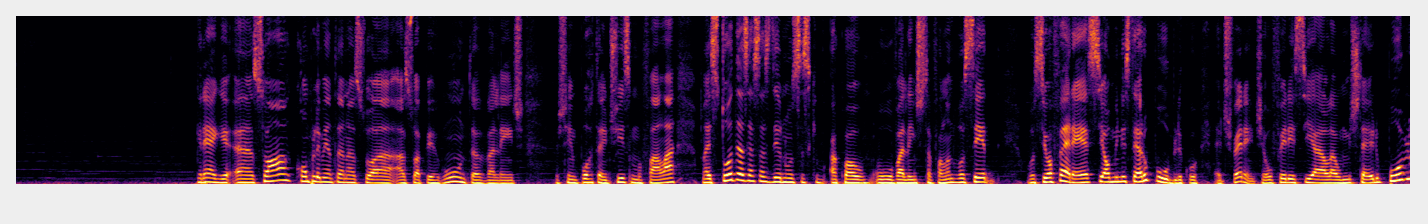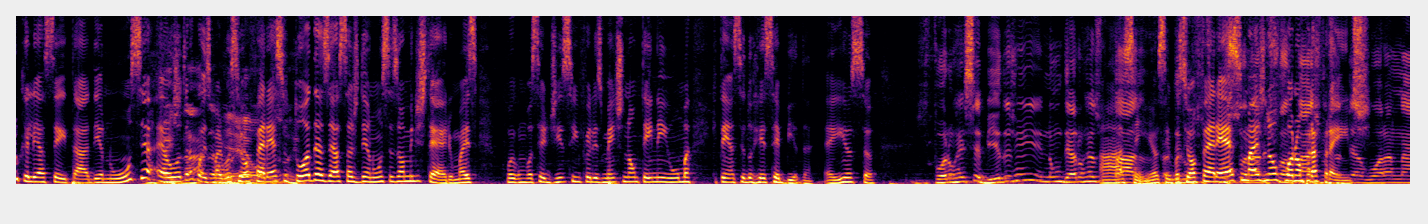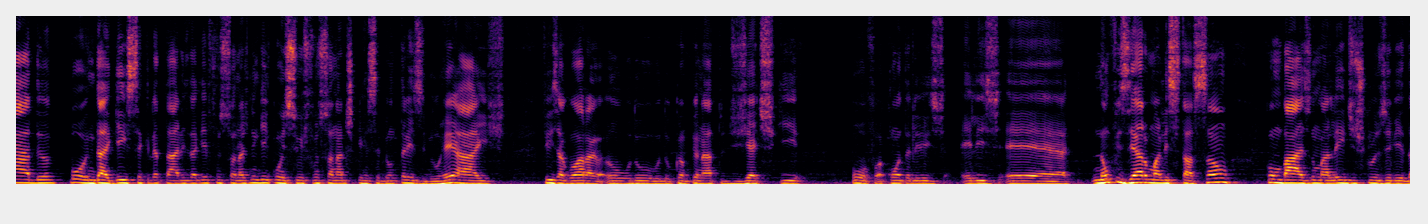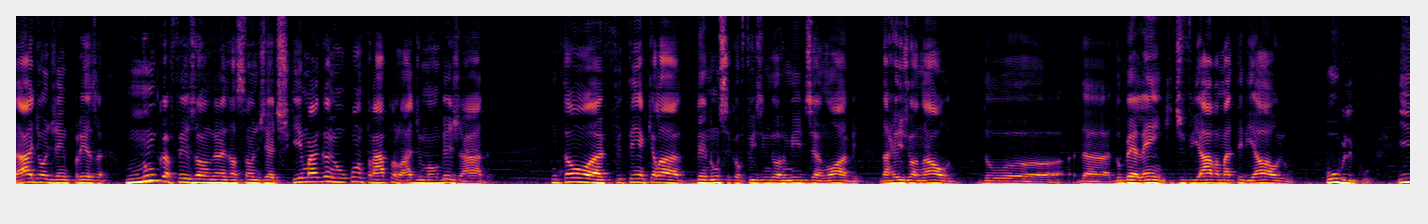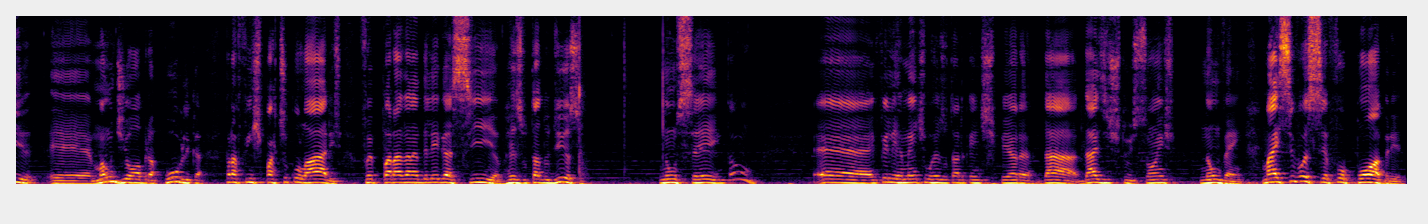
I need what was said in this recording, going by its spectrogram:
Greg, uh, só complementando a sua, a sua pergunta, Valente, achei importantíssimo falar, mas todas essas denúncias que, a qual o Valente está falando, você, você oferece ao Ministério Público. É diferente. Eu ofereci ela ao Ministério Público, ele aceita a denúncia, não é outra nada, coisa. Mas você é oferece todas essas denúncias ao Ministério. Mas, foi como você disse, infelizmente não tem nenhuma que tenha sido recebida. É isso? foram recebidas e não deram resultado. Ah, sim. Assim, você oferece, mas não foram para frente. Até agora nada. Eu, pô, indaguei secretários, indaguei funcionários. Ninguém conhecia os funcionários que recebiam 13 mil reais. Fiz agora o do, do campeonato de jet ski. Pô, a conta eles, eles é, não fizeram uma licitação com base numa lei de exclusividade, onde a empresa nunca fez uma organização de jet ski, mas ganhou um contrato lá de mão beijada. Então, tem aquela denúncia que eu fiz em 2019 da regional do, da, do Belém, que desviava material público e é, mão de obra pública para fins particulares. Foi parada na delegacia. Resultado disso? Não sei. Então, é, infelizmente, o resultado que a gente espera da, das instituições não vem. Mas se você for pobre,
